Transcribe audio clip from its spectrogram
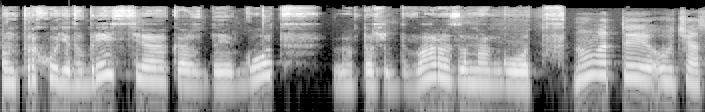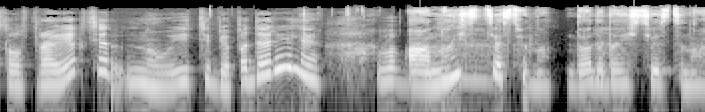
Он проходит в Бресте каждый год, даже два раза на год. Ну вот ты участвовал в проекте, ну и тебе подарили. А, ну естественно, да-да-да, естественно.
